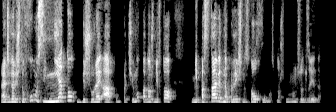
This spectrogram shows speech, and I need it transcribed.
Раньше говорили, что в хумусе нету бешулей акум. Почему? Потому что никто не поставит на приличный стол хумус. Потому что ну, что это за еда.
